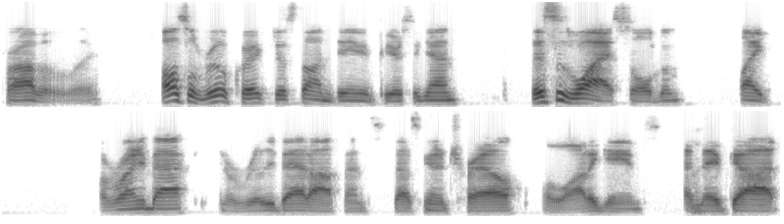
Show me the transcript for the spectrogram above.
Probably. Also, real quick, just on Dameon Pierce again. This is why I sold him. Like a running back in a really bad offense that's going to trail a lot of games, and they've got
